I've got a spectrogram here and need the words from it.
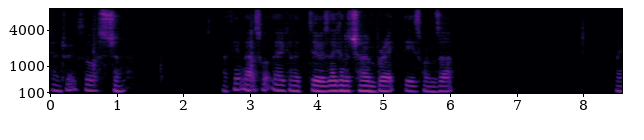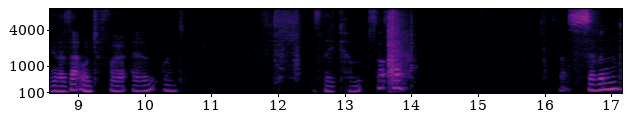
counter exhaustion. I think that's what they're going to do is they're going to try and break these ones up. So I'm going to have that one to fire out. One, two, three. As they come up there. So that's seven.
